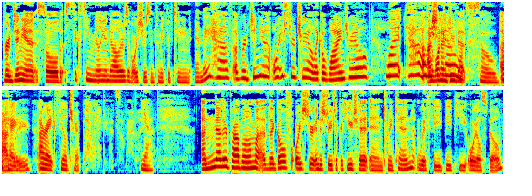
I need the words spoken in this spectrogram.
Virginia sold $16 million of oysters in 2015, and they have a Virginia oyster trail, like a wine trail. What? Yeah, Oh, I want to do that so badly. Okay. All right, field trip. I want to do that so badly. Yeah. Another problem, uh, the Gulf oyster industry took a huge hit in 2010 with the BP oil spill,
